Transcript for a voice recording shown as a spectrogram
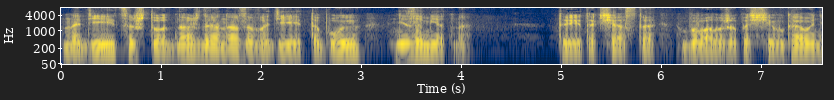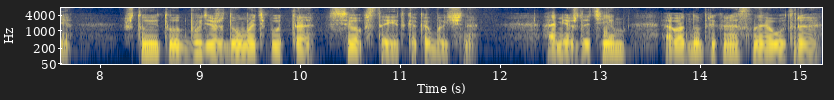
надеяться, что однажды она завладеет тобою незаметно. Ты так часто бывал уже почти в гавани, что и тут будешь думать, будто все обстоит как обычно. А между тем, в одно прекрасное утро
